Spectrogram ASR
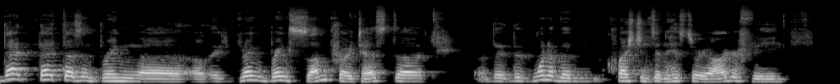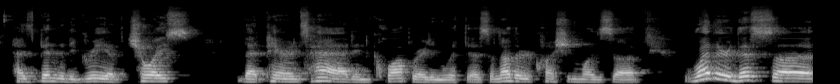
that that doesn't bring bring bring some protest. The, the, one of the questions in historiography has been the degree of choice that parents had in cooperating with this. Another question was uh, whether this uh,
